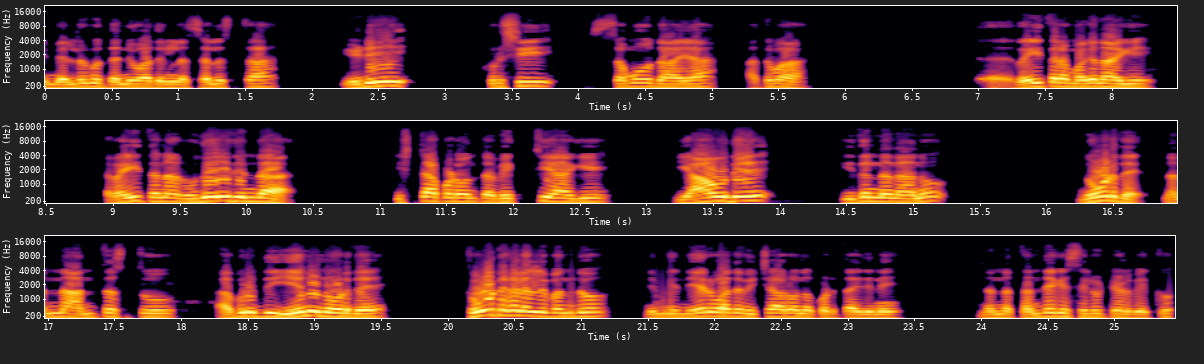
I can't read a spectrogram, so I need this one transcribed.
ನಿಮ್ಮೆಲ್ರಿಗೂ ಧನ್ಯವಾದಗಳನ್ನ ಸಲ್ಲಿಸ್ತಾ ಇಡೀ ಕೃಷಿ ಸಮುದಾಯ ಅಥವಾ ರೈತರ ಮಗನಾಗಿ ರೈತನ ಹೃದಯದಿಂದ ಇಷ್ಟಪಡುವಂತ ವ್ಯಕ್ತಿಯಾಗಿ ಯಾವುದೇ ಇದನ್ನು ನಾನು ನೋಡದೆ. ನನ್ನ ಅಂತಸ್ತು ಅಭಿವೃದ್ಧಿ ಏನು ನೋಡದೆ ತೋಟಗಳಲ್ಲಿ ಬಂದು ನಿಮಗೆ ನೇರವಾದ ವಿಚಾರವನ್ನು ಕೊಡ್ತಾ ಇದ್ದೀನಿ. ನನ್ನ ತಂದೆಗೆ ಸೆಲ್ಯೂಟ್ ಹೇಳಬೇಕು.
